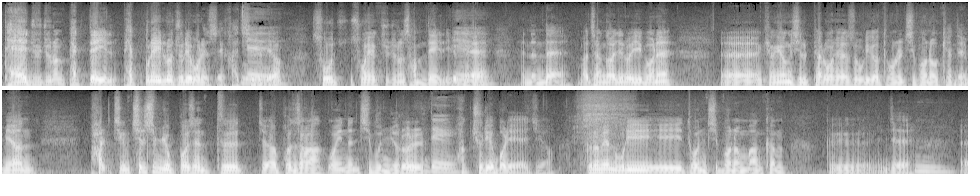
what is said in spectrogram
대주주는 100대 1, 100분의 1로 줄여버렸어요. 가치를요. 네. 소, 소액 주주는 3대 1 이렇게 예. 했는데 마찬가지로 이번에 에, 경영 실패로 해서 우리가 돈을 집어넣게 되면 8, 지금 76%저 본사가 갖고 있는 지분율을 네. 확 줄여버려야죠. 그러면 우리 돈 집어넣은 만큼 그 이제 음. 에,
